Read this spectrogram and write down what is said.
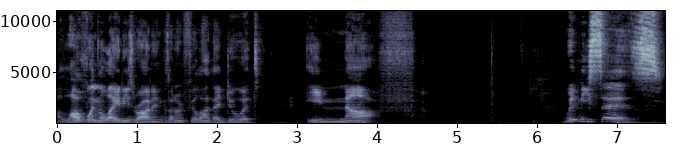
I love when the ladies writing because I don't feel like they do it enough. Whitney says,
